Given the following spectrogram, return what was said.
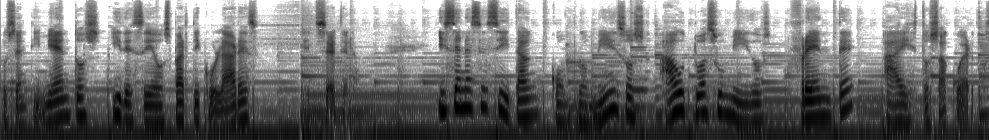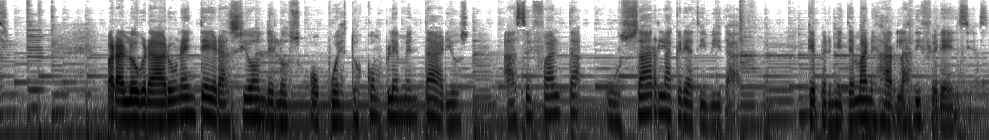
los sentimientos y deseos particulares, etc. Y se necesitan compromisos autoasumidos frente a estos acuerdos. Para lograr una integración de los opuestos complementarios hace falta usar la creatividad, que permite manejar las diferencias.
